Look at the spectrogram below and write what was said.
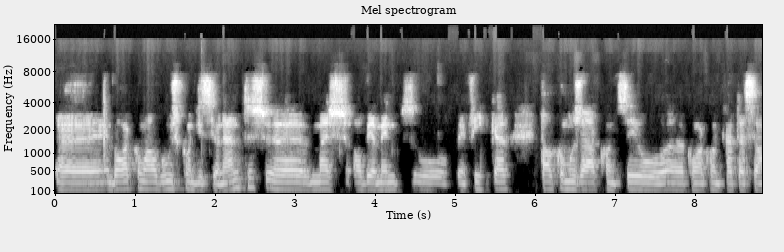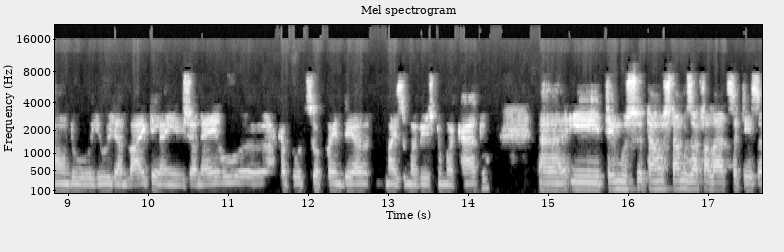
Uh, embora com alguns condicionantes, uh, mas obviamente o Benfica, tal como já aconteceu uh, com a contratação do Julian Weigl em janeiro, acabou de surpreender mais uma vez no mercado. e temos, então, estamos a falar de certeza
